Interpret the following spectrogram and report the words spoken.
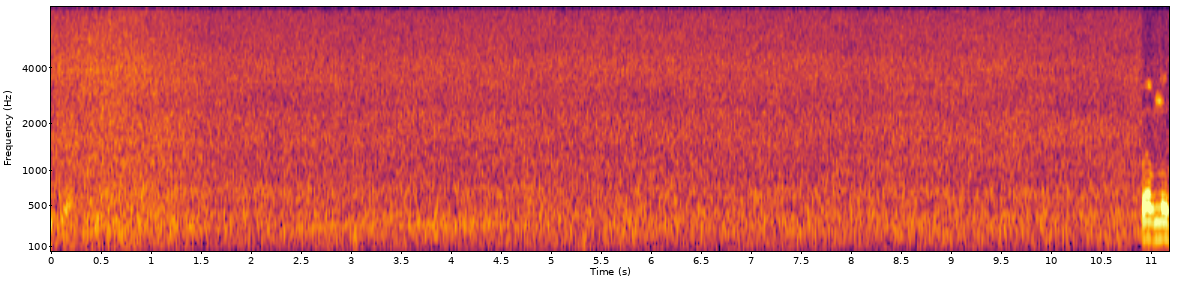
це. Певно,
